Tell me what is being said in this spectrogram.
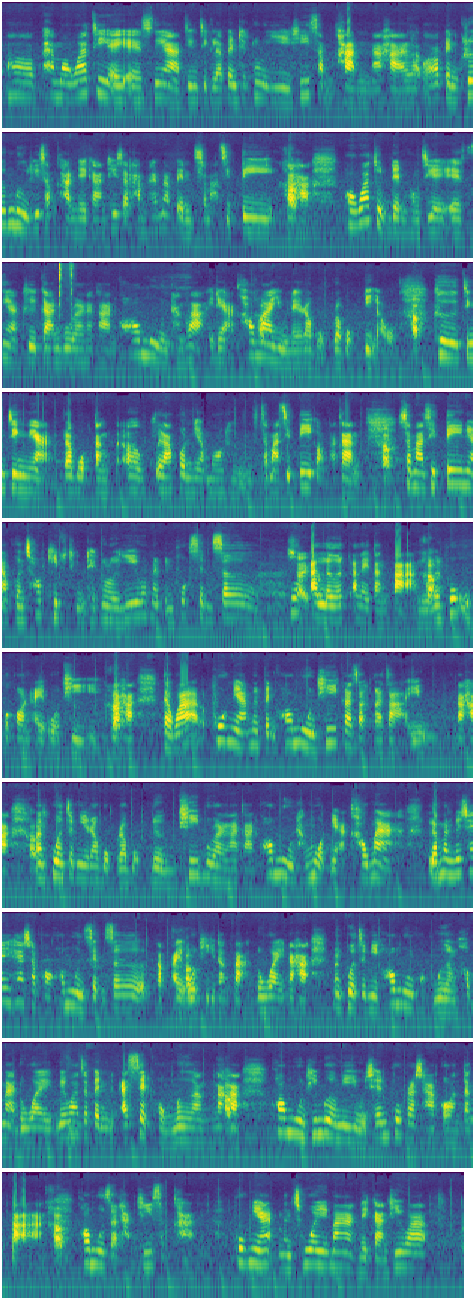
เอ่อแพรมองว่า GIS เนี่ยจริง ๆ แล้วเป็นเทคโนโลยีที่สำคัญนะคะแล้วก็เป็นเครื่องมือที่สำคัญในการที่จะทำให้มันเป็น Smart City ครับนะคะเพราะว่าจุดเด่นของ GIS เนี่ยคือการบูรณาการข้อมูลทั้งหลายเนี่ยเข้ามาอยู่ในระบบระบบเดียวครับคือจริงๆเนี่ยระบบต่างเอ่อเวลาคนเนี่ยมองถึง Smart City ก่อนละกันครับ Smart City เนี่ยคนชอบคิดถึงเทคโนโลยีว่ามันเป็นพวกเซนเซอร์พวกใช่ครับ alert อะไรต่างๆ หรืครัอบเป็นพวกอุปกรณ์ IoT ครับนะคะแต่ว่าพวกเนี้ยมันเป็นข้อมูลที่กระจัดกระจายอยู่นะคะครับมันควรจะมีระบบระบบหนึ่งที่บูรณาการข้อมูลทั้งหมดเนี่ยเข้ามา แล้วมันไม่ใช่แค่เฉพาะข้อมูลเซ็นเซอร์กับ IoT ต่างๆ ด้วยนะคะมันควรจะมีข้อมูลของเมืองเข้ามาด้วย ไม่ว่าจะเป็นแอสเซทของเมืองนะครัคะบข้อมูลที่เมืองมีอยู่เช่นผู้ประชากรต่างครับๆข้อมูลสถานที่สำคัญพ วกนี้มันช่วยมากในการที่ว่า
